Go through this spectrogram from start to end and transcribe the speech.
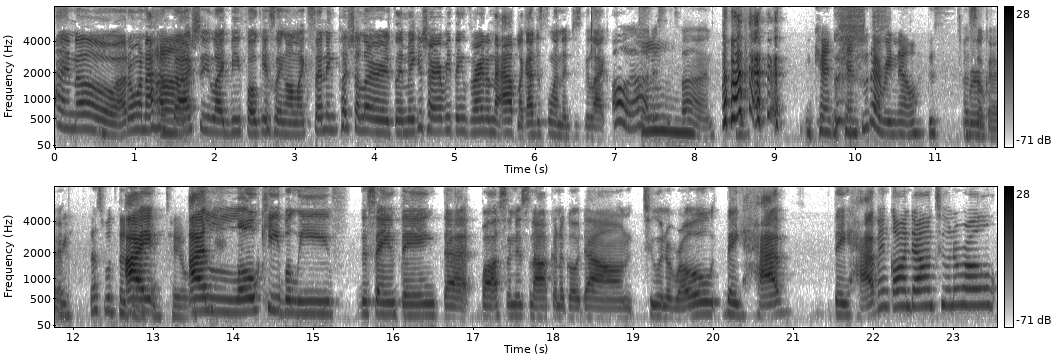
I know. I don't want to have to Uh, actually like be focusing on like sending push alerts and making sure everything's right on the app. Like I just want to just be like, oh yeah, this is Mm. fun. You can't can't do that right now. This That's okay. we- that's what the I- entails. I low key believe the same thing that Boston is not going to go down two in a row. They have they haven't gone down two in a row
